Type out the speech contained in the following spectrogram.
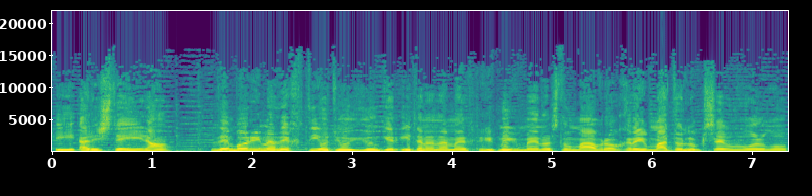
η Αριστεϊνά δεν μπορεί να δεχτεί ότι ο Γιούγκερ ήταν αναμειγμένος στο μαύρο χρήμα του Λουξεμβούργου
